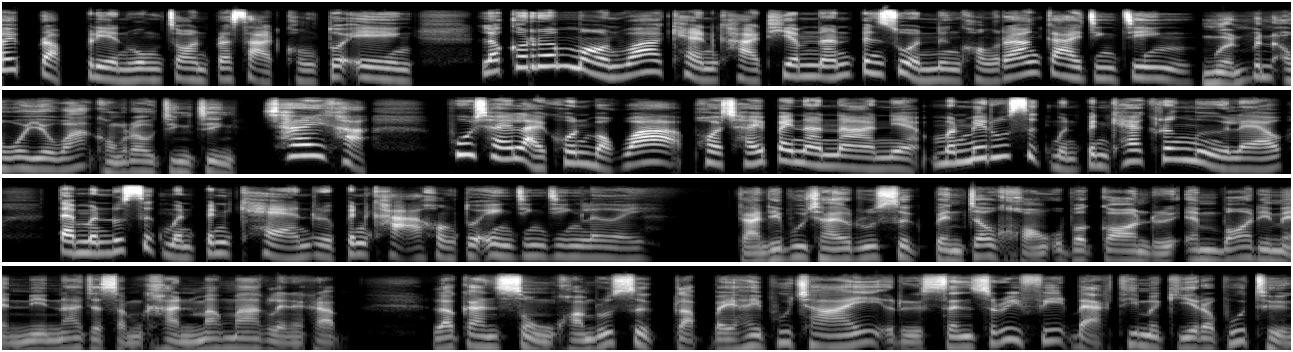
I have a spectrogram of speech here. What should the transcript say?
อยๆ ปรับเปลี่ยนวงจรประสาทของตัวเอง แล้วก็เริ่มมองว่าแขนขาเทียมนั้นเป็นส่วนหนึ่งของร่างกายจริง เหมือนเป็นอวัยวะของเราจริง ๆ ใช่ค่ะ ผู้ใช้หลายคนบอกว่าพอใช้ไปนานๆ เนี่ย มันไม่รู้สึกเหมือนเป็นแค่เครื่องมือแล้ว แต่มันรู้สึกเหมือนเป็นแขนหรือเป็นขาของตัวเองจริง ๆ เลยๆ การที่ผู้ใช้รู้สึกเป็นเจ้าของอุปกรณ์หรือ embodiment นี่น่าจะสำคัญมาก ๆ เลยนะครับ แล้วการส่งความรู้สึกกลับไปให้ผู้ใช้หรือ sensory feedback ที่เมื่อกี้เราพูดถึง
